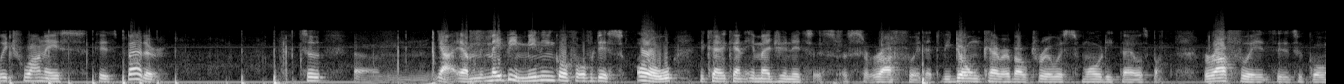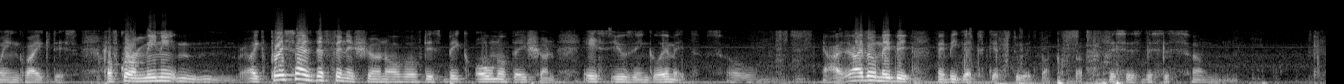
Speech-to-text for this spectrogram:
which one is is better. So um, yeah, yeah, maybe meaning of, of this O, you can, you can imagine it as, as roughly that we don't care about really small details, but roughly it's, it's going like this. Of course, meaning like precise definition of, of this big O notation is using limit. So yeah, I, I will maybe maybe get get to it, but, but this is this is um,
